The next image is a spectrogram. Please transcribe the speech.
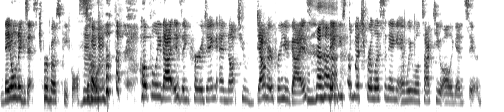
they don't exist for most people. So hopefully that is encouraging and not too downer for you guys. Thank you so much for listening, and we will talk to you all again soon.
